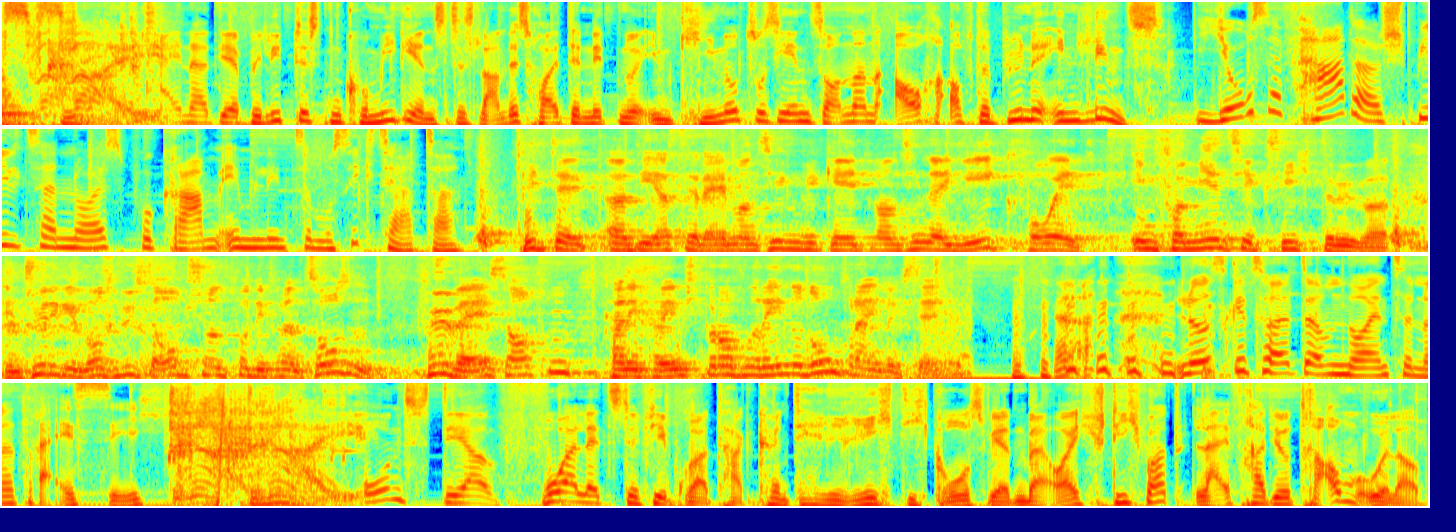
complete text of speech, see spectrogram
2. Einer der beliebtesten Comedians des Landes heute nicht nur im Kino zu sehen, sondern auch auf der Bühne in Linz. Josef Hader spielt sein neues Programm im Linzer Musiktheater. Bitte äh, die erste Reihe, wenn es irgendwie geht, wenn es Ihnen je gefällt, informieren Sie Ihr Gesicht darüber. Entschuldige, was willst du Abstand von den Franzosen? Viel Weißaffen, keine Fremdsprachen reden und unfreundlich sein. Los geht's heute um 19.30 Uhr. 3. Und der vorletzte Februartag könnte richtig groß werden bei euch. Stichwort Live-Radio Traumurlaub.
